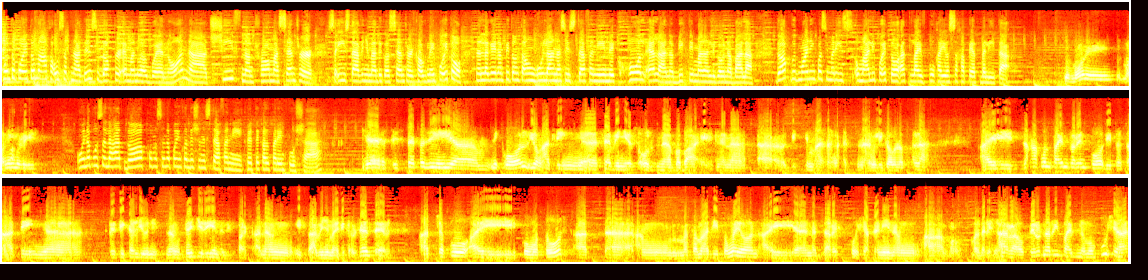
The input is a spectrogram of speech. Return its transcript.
Punto po ito, makakausap natin si Dr. Emmanuel Bueno na Chief ng Trauma Center sa East Avenue Medical Center. Kaugnay po ito, nalagay ng pitong taong gulang na si Stephanie Nicole Ella na biktima ng ligaw na bala. Doc, good morning po si Maris. Umali po ito at live po kayo sa Kapet Balita. Good morning. Good morning, Marie. Una po sa lahat, Doc, kumusta na po yung kondisyon ni Stephanie? Critical pa rin po siya? Yes, si Stephanie um, Nicole, yung ating uh, seven years old na babae na na uh, biktima ng, ng ligaw na pala, ay nakakonfine pa rin po dito sa ating uh, critical unit ng surgery ng, depart, uh, ng East Avenue Medical Center. At siya po ay kumotos at uh, ang masama dito ngayon ay uh, nag-arrest po siya kaninang uh, madaling araw. Pero na-revive naman po siya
